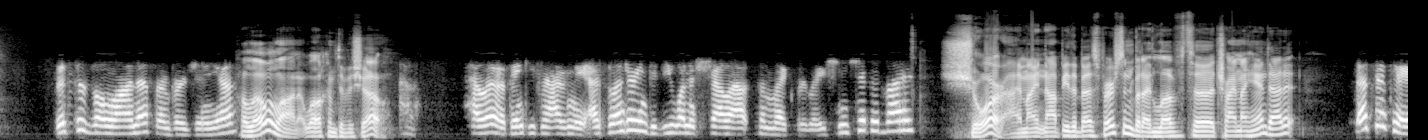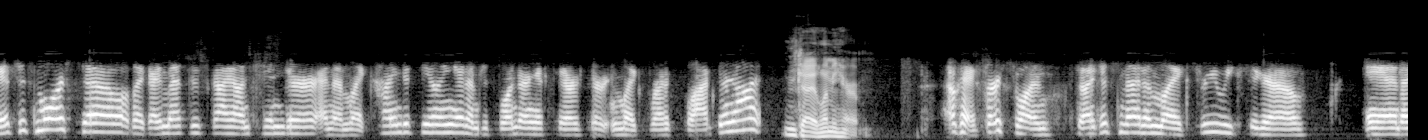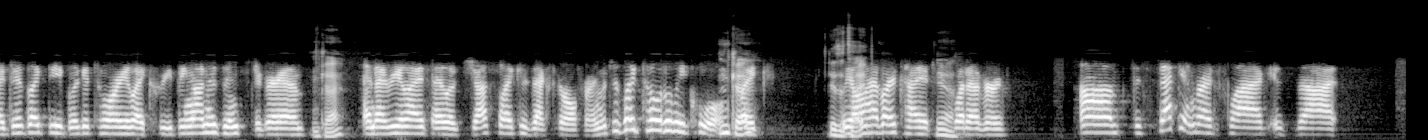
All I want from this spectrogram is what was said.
This is Alanna from Virginia. Hello, Alanna. Welcome to the show. Hello, thank you for having me. I was wondering, did you want to shell out some like relationship advice? Sure, I might not be the best person, but I'd love to try my hand at it. That's okay. It's just more so like I met this guy on Tinder and I'm like kind of feeling it. I'm just wondering if there are certain like red flags or not. Okay, let me hear it. Okay, first one. So I just met him like three weeks ago and I did like the obligatory like creeping on his Instagram Okay. and I realized I looked just like his ex-girlfriend, which is like totally cool. Okay. Like we all have our types, Yeah. whatever. Um, the second red flag is that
